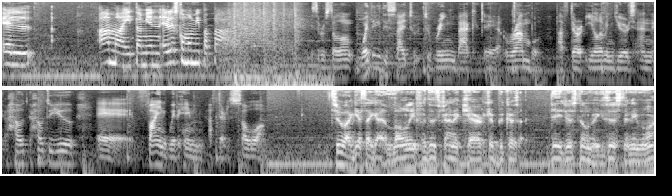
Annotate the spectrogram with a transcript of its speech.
él ama y también él es como mi papá. Stallone, why did you decide to, to bring back uh, Rambo after 11 years and how, how do you uh, find with him after so long? Two, I guess I got lonely for this kind of character because they just don't exist anymore.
